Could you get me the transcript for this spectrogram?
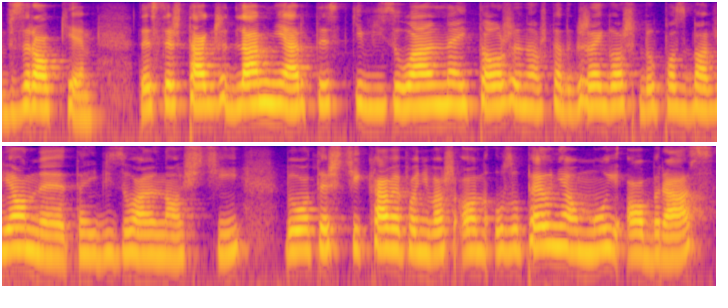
wzrokiem. To jest też tak, że dla mnie artystki wizualnej to, że na przykład Grzegorz był pozbawiony tej wizualności, było też ciekawe, ponieważ on uzupełniał mój obraz,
